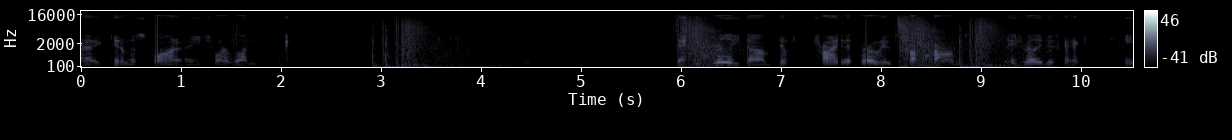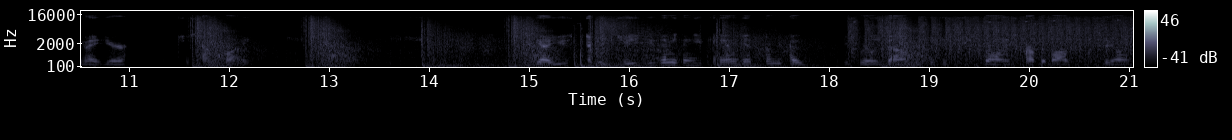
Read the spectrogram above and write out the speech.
Alright, right, get him to spawn and then you just want to run Yeah, he's really dumb. He'll trying to throw his bombs. He's really just gonna teammate here. It's just kind of funny. Yeah, use RPG. Use anything you can against him because he's really dumb. He's just throwing his carpet bombs to the ceiling.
